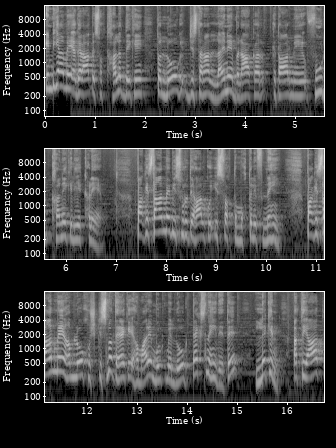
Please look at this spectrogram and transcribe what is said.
انڈیا میں اگر آپ اس وقت حالت دیکھیں، تو لوگ جس طرح لائنیں بنا کر قطار میں فوڈ کھانے کے لیے کھڑے ہیں۔ پاکستان میں بھی صورتحال کوئی اس وقت مختلف نہیں۔ پاکستان میں ہم لوگ خوش قسمت ہیں کہ ہمارے ملک میں لوگ ٹیکس نہیں دیتے، لیکن احتیاط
